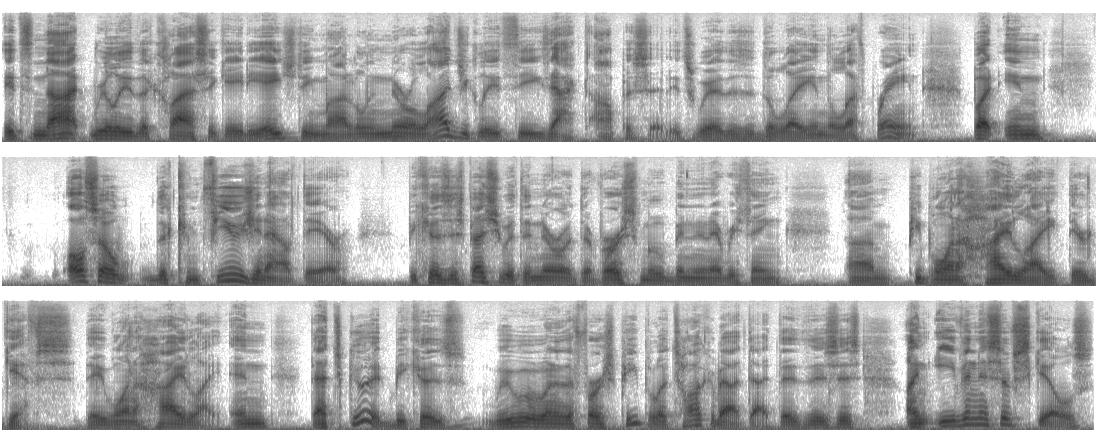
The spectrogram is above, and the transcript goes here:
it's not really the classic ADHD model and neurologically it's the exact opposite. It's where there's a delay in the left brain. But in also the confusion out there, because especially with the neurodiverse movement and everything, um, people want to highlight their gifts. They want to highlight, and that's good because we were one of the first people to talk about that. There's this unevenness of skills,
